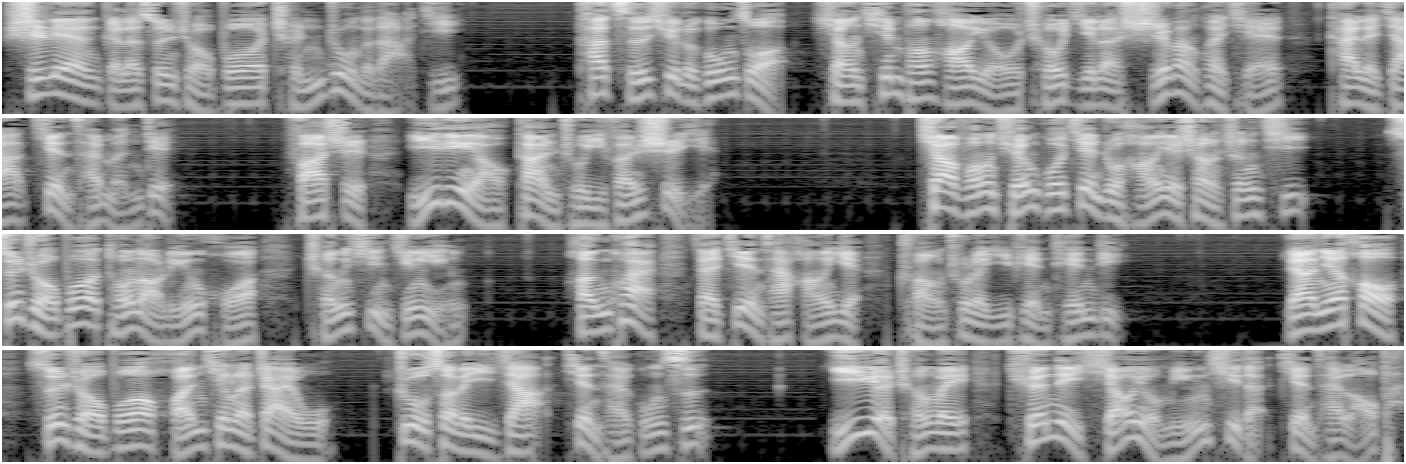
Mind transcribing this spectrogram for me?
失恋给了孙守波沉重的打击，他辞去了工作，向亲朋好友筹集了十万块钱，开了家建材门店，发誓一定要干出一番事业。恰逢全国建筑行业上升期，孙守波头脑灵活，诚信经营。很快在建材行业闯出了一片天地。两年后，孙守波还清了债务，注册了一家建材公司，一跃成为圈内小有名气的建材老板，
